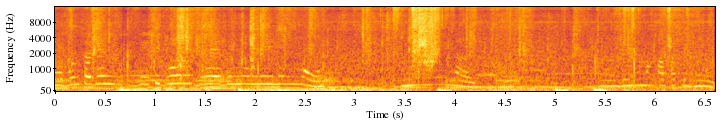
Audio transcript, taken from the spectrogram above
Pupunta din, di siguro din yung ninong mo. Ninong. Nandun yung mga kapatid mo.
